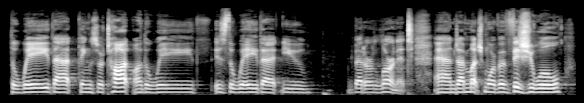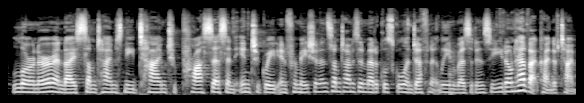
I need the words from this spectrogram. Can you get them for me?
The way that things are taught or the way is the way that you better learn it. And I'm much more of a visual learner, and I sometimes need time to process and integrate information. And sometimes in medical school and definitely in residency, you don't have that kind of time.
